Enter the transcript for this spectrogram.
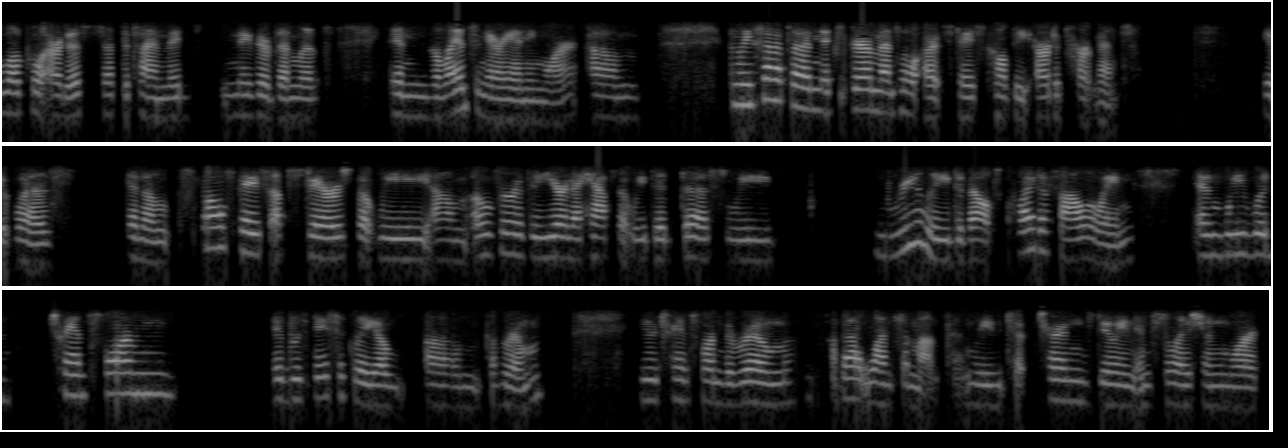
local artists at the time. They neither of them lived in the Lansing area anymore. Um, and we set up an experimental art space called the Art Apartment. It was in a small space upstairs, but we, um, over the year and a half that we did this, we really developed quite a following, and we would transform it was basically a um, a room. We would transform the room about once a month, and we took turns doing installation work,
